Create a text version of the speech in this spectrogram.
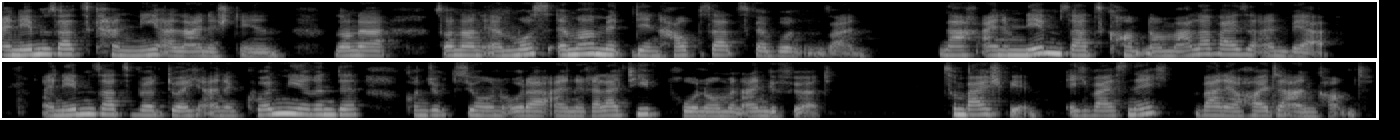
Ein Nebensatz kann nie alleine stehen, sondern, sondern er muss immer mit dem Hauptsatz verbunden sein. Nach einem Nebensatz kommt normalerweise ein Verb. Ein Nebensatz wird durch eine koordinierende Konjunktion oder ein Relativpronomen eingeführt. Zum Beispiel, ich weiß nicht, wann er heute ankommt.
